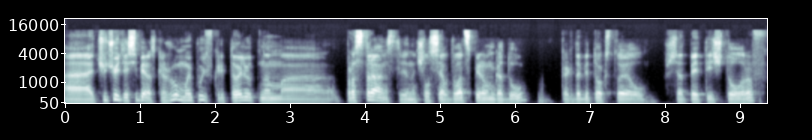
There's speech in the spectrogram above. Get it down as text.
А, чуть-чуть о себе расскажу. Мой путь в криптовалютном а, пространстве начался в 2021 году, когда биток стоил 65 тысяч долларов.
